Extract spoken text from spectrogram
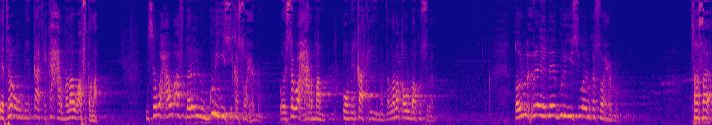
deetna uu miiqaadka ka xarmadaa u afdala. Mise waxaa u afdala inuu gurigiisii ka soo xidho oo isagoo xarman oo miiqaadka yimaada laba qowl baa ku sugan. Qowl wuxuu leeyahay mee gurigiisii waa inuu ka soo xidho? Saasaa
